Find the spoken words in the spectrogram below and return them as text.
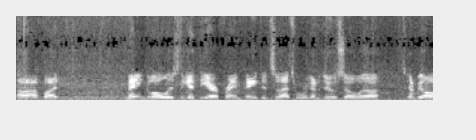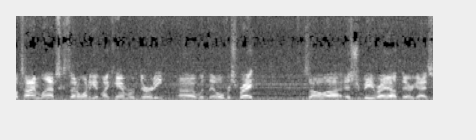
Uh, but main goal is to get the airframe painted, so that's what we're going to do. So uh, it's going to be all time lapse because I don't want to get my camera dirty uh, with the overspray. So uh, it should be right out there, guys.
